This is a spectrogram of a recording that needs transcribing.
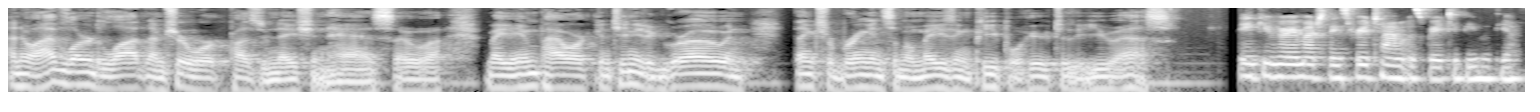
I know I've learned a lot, and I'm sure Work Positive Nation has. So uh, may MPOWER continue to grow, and thanks for bringing some amazing people here to the U.S. Thank you very much. Thanks for your time. It was great to be with you.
